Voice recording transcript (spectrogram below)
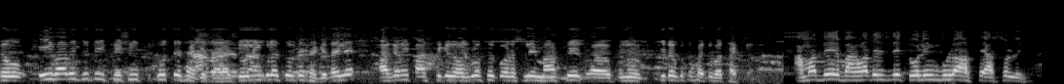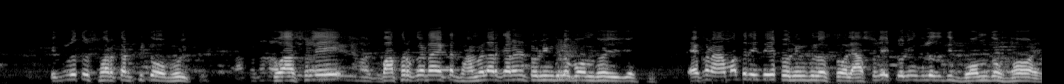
তো এইভাবে যদি ফিশিং করতে থাকে তারা ট্রোলিংগুলো চলতে থাকে, তাহলে আগামী পাঁচ থেকে দশ বছর পর আসলে মাছের কোনো কীটাকুটা হয়তো বা থাকবে না। আমাদের বাংলাদেশ যে ট্রোলিংগুলো আছে আসলে, এগুলো তো সরকার থেকে অবৈধ তো আসলে পাথর কাটা একটা ঝামেলার কারণে ট্রোলিংগুলো বন্ধ হয়ে গেছে। এখন আমাদের এই যে ট্রোলিংগুলো চলে আসলে এই ট্রোলিংগুলো যদি বন্ধ হয়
